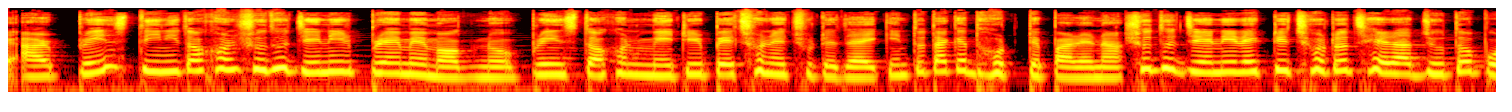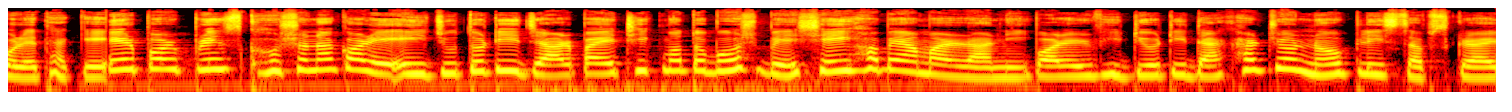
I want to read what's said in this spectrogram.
যায়। আর প্রিন্স, তিনি তখন শুধু জেনির প্রেমে মগ্ন। প্রিন্স তখন মেয়েটির পেছনে ছুটে যায়, কিন্তু তাকে ধরতে পারে না। শুধু জেনির একটি ছোট ছেঁড়া জুতো পরে থাকে। এরপর প্রিন্স ঘোষণা করে, এই জুতোটি যার পায়ে ঠিকমতো বসবে, সেই হবে আমার রানী। পরের ভিডিওটি দেখার জন্য প্লিজ সাবস্ক্রাইব।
